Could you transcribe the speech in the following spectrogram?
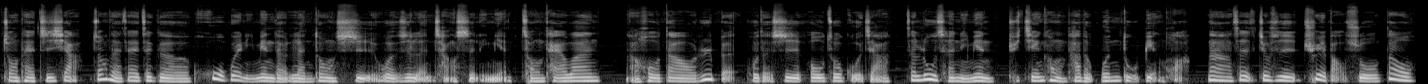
状态之下，装载在这个货柜里面的冷冻室或者是冷藏室里面，从台湾然后到日本或者是欧洲国家，这路程里面去监控它的温度变化，那这就是确保说到。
